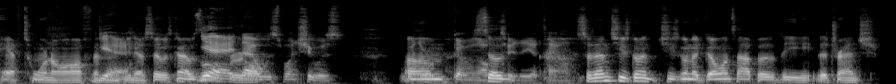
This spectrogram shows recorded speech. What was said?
half torn off, and Yeah. you know, so it was kind of it was a Yeah, that was when she was when Um, going up so- to the town. So then she's gonna she's gonna go on top of the the trench,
